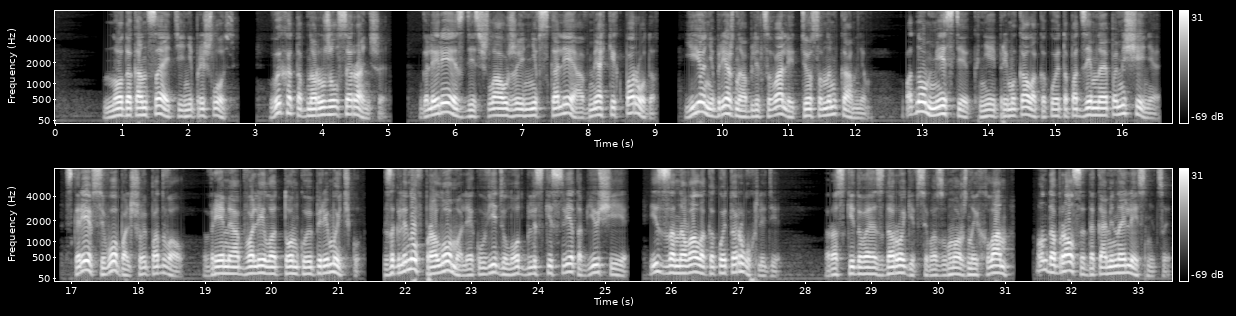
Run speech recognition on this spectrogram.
Но до конца идти не пришлось. Выход обнаружился раньше. Галерея здесь шла уже не в скале, а в мягких породах. Ее небрежно облицевали тесанным камнем. В одном месте к ней примыкало какое-то подземное помещение. Скорее всего, большой подвал. Время обвалило тонкую перемычку. Заглянув в пролом, Олег увидел отблески света, бьющие из-за навала какой-то рухляди. Раскидывая с дороги всевозможный хлам, он добрался до каменной лестницы.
